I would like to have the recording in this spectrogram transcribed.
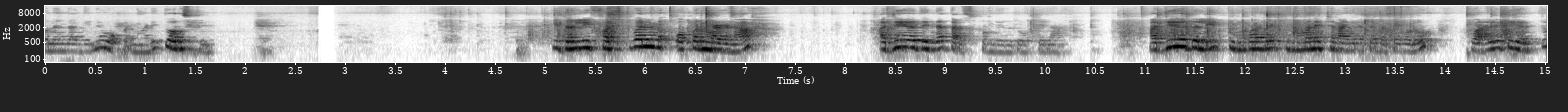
ಒಂದೊಂದಾಗಿನೇ ಓಪನ್ ಮಾಡಿ ತೋರಿಸ್ತೀನಿ. ಇದರಲ್ಲಿ ಫಸ್ಟ್ ಒನ್ ಓಪನ್ ಮಾಡೋಣ. ಅಜಿಯೋದಿಂದ ತರಿಸ್ಕೊಂಡಿರೋದು ಓಕೆನಾ ಅಜಿಯೋದಲ್ಲಿ ತುಂಬ ಅಂದರೆ ತುಂಬಾ ಚೆನ್ನಾಗಿರುತ್ತೆ ಬಟ್ಟೆಗಳು. ಕ್ವಾಲಿಟಿ ಅಂತೂ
